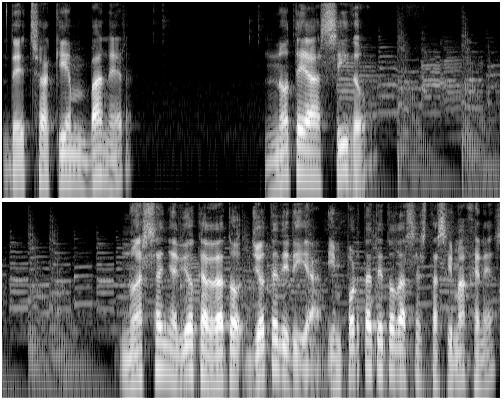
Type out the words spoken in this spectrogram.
de hecho aquí en Banner, no te has ido, no has añadido cada dato. Yo te diría, impórtate todas estas imágenes.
